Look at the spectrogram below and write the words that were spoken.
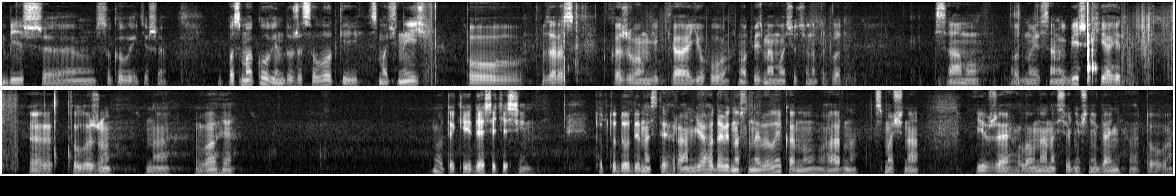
більш е, соковитіша. По смаку він дуже солодкий, смачний. По... Зараз покажу вам, яка його. Ну, от візьмемо ось цю, наприклад, саму одну із самих більших ягід. Е, Положу на ваги. Ну, такий 10,7. Тобто до 11 грам. Ягода відносно невелика, ну гарна, смачна. І вже головна на сьогоднішній день готова.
